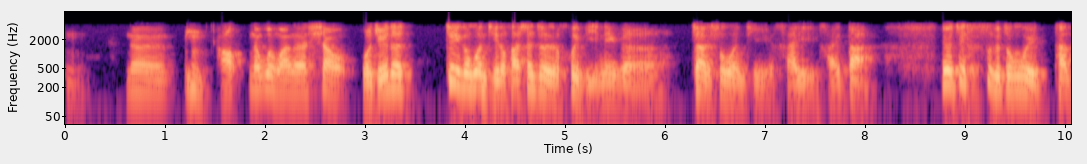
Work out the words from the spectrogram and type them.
嗯，那 好，那问完了笑，我觉得这个问题的话，甚至会比那个战术问题还还大。因为这四个中卫，他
